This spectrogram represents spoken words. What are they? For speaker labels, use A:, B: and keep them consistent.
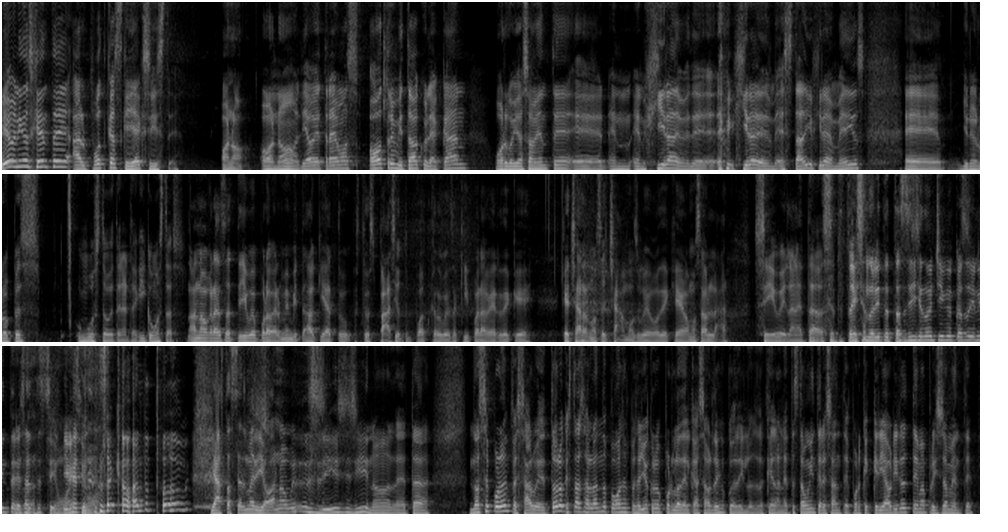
A: Bienvenidos, gente, al podcast que ya existe.
B: ¿O no?
A: O no, el día de hoy traemos otro invitado a Culiacán, orgullosamente, eh, en, en, gira, de, de, gira de estadio, gira de medios. Eh, Junior López, un gusto de tenerte aquí. ¿Cómo estás?
B: No, no, gracias a ti, güey, por haberme invitado aquí a tu, tu espacio, tu podcast, güey, aquí para ver de qué, qué charla nos echamos, güey, o de qué vamos a hablar.
A: Sí, güey, la neta, se te está diciendo ahorita, estás diciendo un chingo de cosas bien interesantes. sí, y me estás acabando todo, güey.
B: Ya hasta se me dio, ¿no, güey?
A: Sí, sí, sí, no, la neta. No sé por dónde empezar, güey. Todo lo que estabas hablando, podemos empezar, yo creo, por lo del cazador de cocodrilos, que la neta está muy interesante, porque quería abrir el tema precisamente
